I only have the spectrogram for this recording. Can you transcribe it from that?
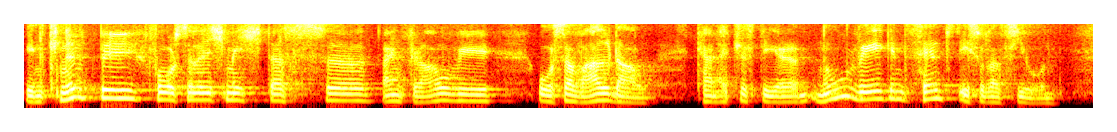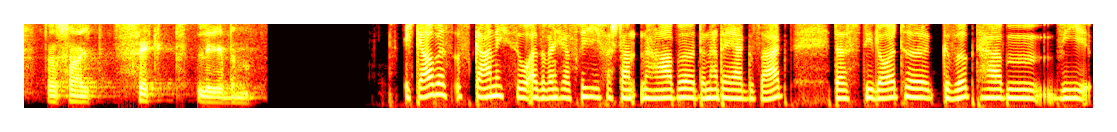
In Knutby vorstelle ich mich, dass äh, eine Frau wie Åsa Waldau kann existieren, nur wegen Selbstisolation. Das heißt Sektleben. Ich glaube, es ist gar nicht so, also wenn ich das richtig verstanden habe, dann hat er ja gesagt, dass die Leute gewirkt haben wie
